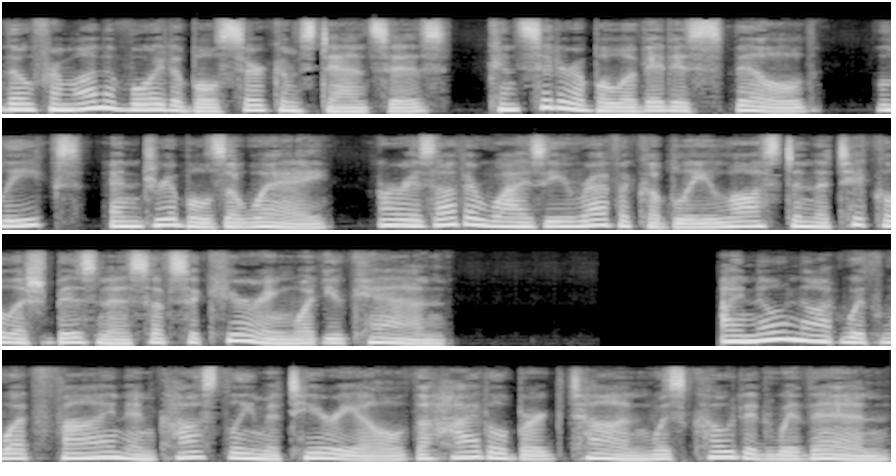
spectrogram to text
though from unavoidable circumstances, considerable of it is spilled, leaks, and dribbles away, or is otherwise irrevocably lost in the ticklish business of securing what you can. I know not with what fine and costly material the Heidelberg tun was coated within,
